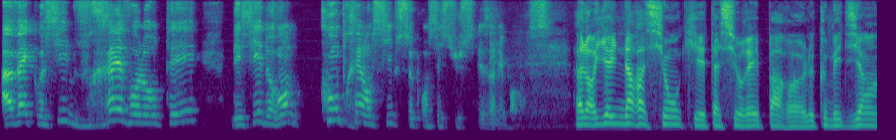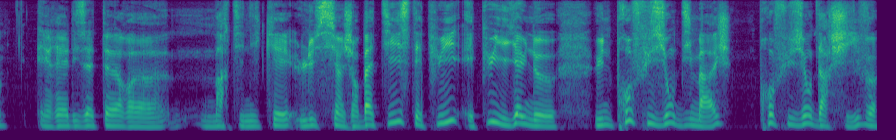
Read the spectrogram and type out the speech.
avec aussi une vraie volonté d'essayer de rendre compréhensible ce processus des indépendances. Alors il y a une narration qui est assurée par euh, le comédien et réalisateur euh, martiniquais Lucien Jean-Baptiste. Et puis, et puis, il y a une, une profusion d'images profusion d'archives,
